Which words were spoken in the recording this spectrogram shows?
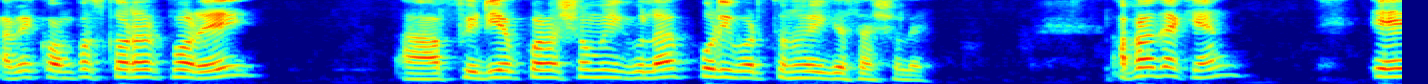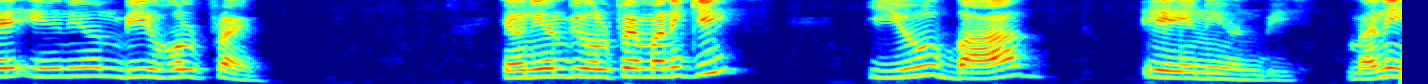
আমি কম্পাস করার পরে পিডিএফ করার সময় এগুলা পরিবর্তন হয়ে গেছে আসলে। আপনারা দেখেন A union B whole prime union B whole prime মানে কি? ইউ বাদ এ ইউনিয়ন বি মানে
